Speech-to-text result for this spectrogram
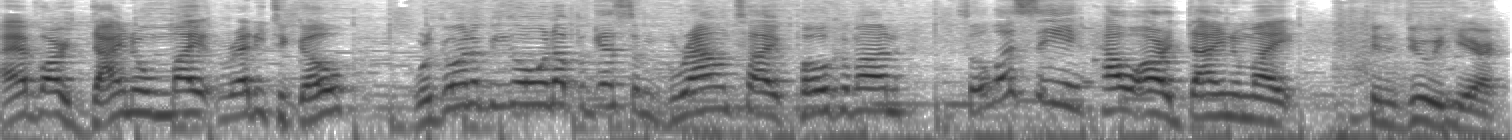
I have our Dynamite ready to go. We're going to be going up against some ground type Pokemon. So let's see how our Dynamite can do here.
